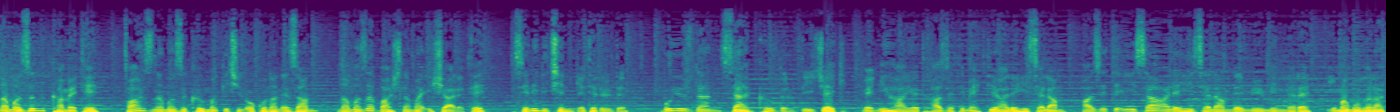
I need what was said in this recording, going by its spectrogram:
namazın kameti, farz namazı kılmak için okunan ezan, namaza başlama işareti senin için getirildi. Bu yüzden sen kıldır diyecek ve nihayet Hz. Mehdi aleyhisselam, Hz. İsa aleyhisselam ve müminlere imam olarak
